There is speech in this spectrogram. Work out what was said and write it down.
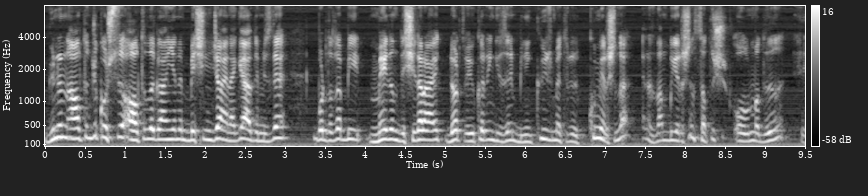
Günün 6. koşusu Altılı Ganyan'ın 5. ayına geldiğimizde burada da bir maiden dişilere ait 4 ve yukarı İngilizlerin 1200 metrelik kum yarışında en azından bu yarışın satış olmadığını e,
